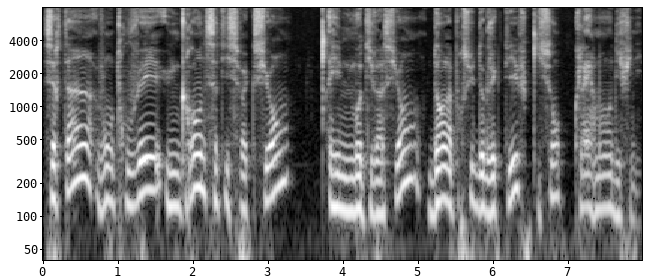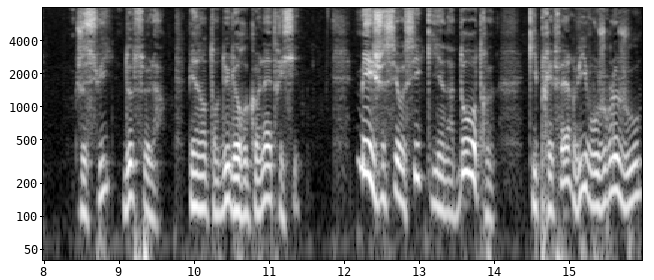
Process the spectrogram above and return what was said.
Certains vont trouver une grande satisfaction et une motivation dans la poursuite d'objectifs qui sont clairement définis. Je suis de cela. Bien entendu, le reconnaître ici. Mais je sais aussi qu'il y en a d'autres qui préfèrent vivre au jour le jour.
